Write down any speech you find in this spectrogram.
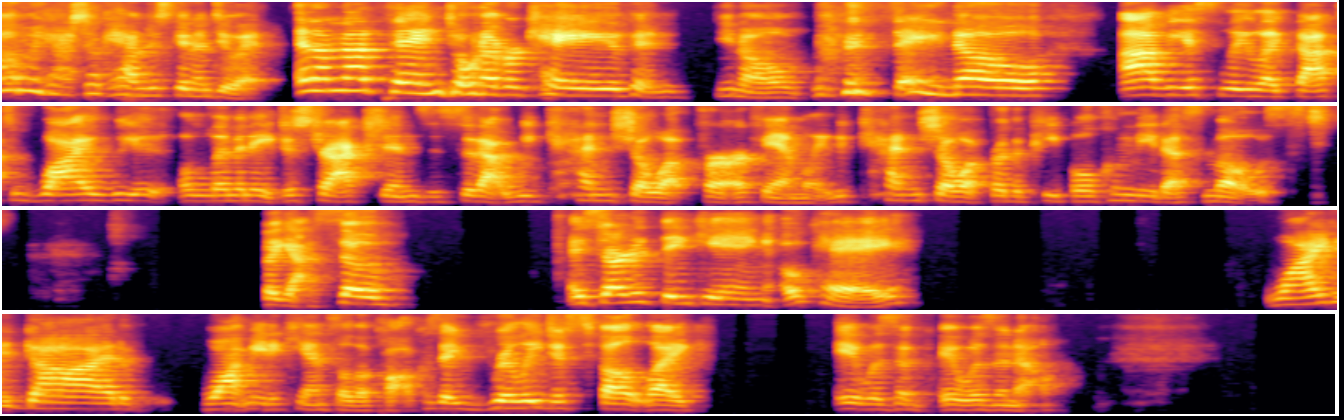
oh my gosh, okay, I'm just going to do it. And I'm not saying don't ever cave and, you know, say no obviously like that's why we eliminate distractions is so that we can show up for our family. We can show up for the people who need us most. But yeah so i started thinking okay why did god want me to cancel the call? Because i really just felt like it was a it was a no.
